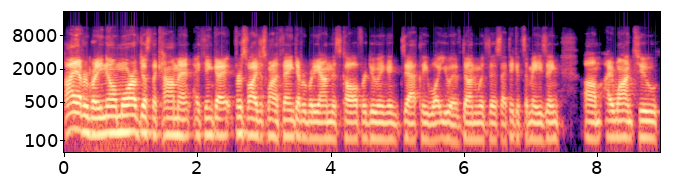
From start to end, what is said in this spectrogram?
Hi, everybody. No more of just the comment. I think I, first of all, I just want to thank everybody on this call for doing exactly what you have done with this. I think it's amazing. Um, I want to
